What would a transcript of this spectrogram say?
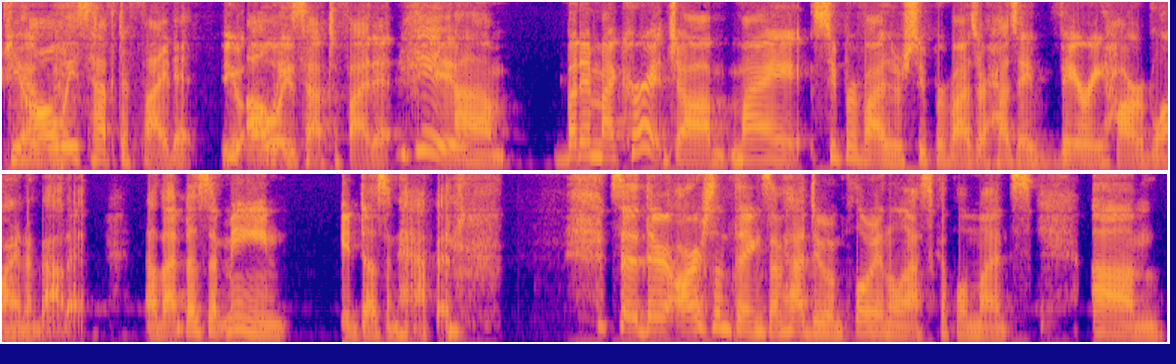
you know, always have to fight it. You, always, have to fight it. You do. Um, but in my current job, my supervisor supervisor has a very hard line about it. Now, that doesn't mean it doesn't happen. so there are some things I've had to employ in the last couple of months. Um,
